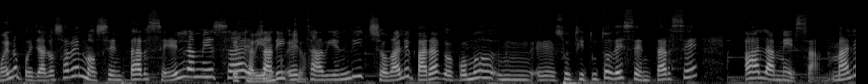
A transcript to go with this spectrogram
Bueno, pues ya lo sabemos, sentarse en la mesa Está bien dicho. está bien dicho, ¿vale? Para co- como mm, eh, sustituto de sentarse a la mesa, ¿vale?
